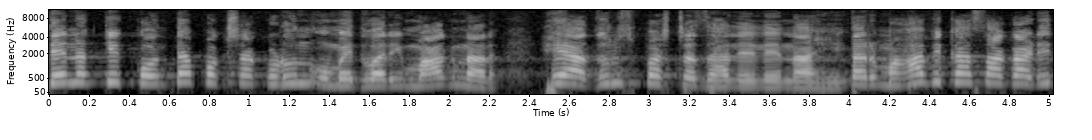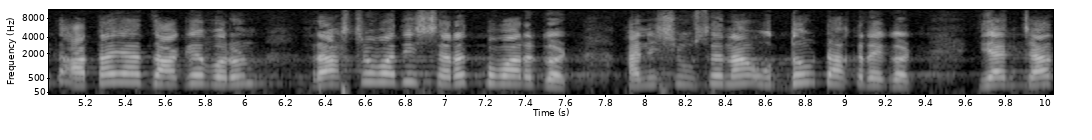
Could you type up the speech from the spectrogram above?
ते नक्की कोणत्या पक्षाकडून उमेदवारी मागणार हे अजून स्पष्ट झालेले नाही. तर महाविकास आघाडीत आता या जागेवरून राष्ट्रवादी शरद पवार गट आणि शिवसेना उद्धव ठाकरे गट यांच्यात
